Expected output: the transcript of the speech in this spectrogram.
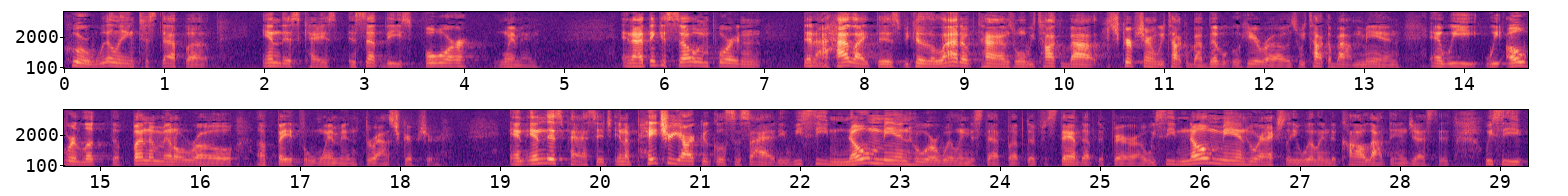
who are willing to step up in this case, except these four women. And I think it's so important that I highlight this because a lot of times when we talk about scripture and we talk about biblical heroes, we talk about men and we, we overlook the fundamental role of faithful women throughout scripture. And in this passage, in a patriarchal society, we see no men who are willing to step up, to stand up to Pharaoh. We see no men who are actually willing to call out the injustice. We see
